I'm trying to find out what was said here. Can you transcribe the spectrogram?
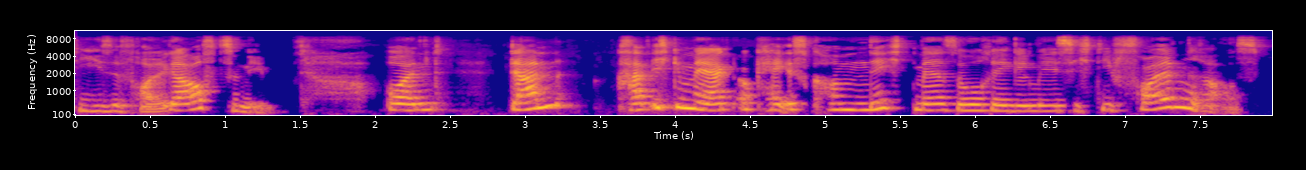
diese Folge aufzunehmen. Und dann habe ich gemerkt, okay, es kommen nicht mehr so regelmäßig die Folgen raus.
